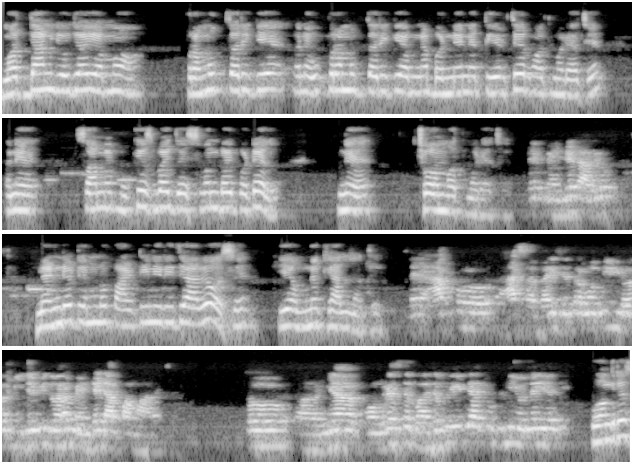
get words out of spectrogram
મતદાન યોજાયું. એમાં પ્રમુખ તરીકે અને ઉપપ્રમુખ તરીકે અમને બંનેને તેર તેર મત મળ્યા છે. અને સામે મુકેશભાઈ જસવંતભાઈ પટેલ ને છ મત મળ્યા છે. મેન્ડેટ એમનો પાર્ટીની રીતે આવ્યો હશે એ અમને ખ્યાલ નથી. આ સહકારી ક્ષેત્રમાંથી હવે બીજેપી દ્વારા મેન્ડેટ આપવામાં આવે છે. તો અહીંયા કોંગ્રેસ ને ભાજપની રીતે આ ચૂંટણી યોજાઈ હતી? કોંગ્રેસ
